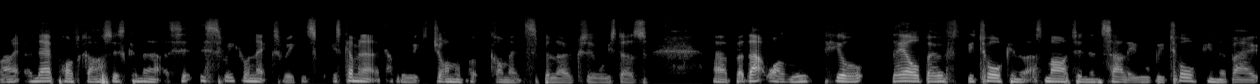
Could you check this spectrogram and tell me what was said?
right? And their podcast is coming out is this week or next week. It's, it's coming out in a couple of weeks. John will put comments below because he always does. Uh, but that one he'll they'll both be talking. That's Martin and Sally will be talking about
